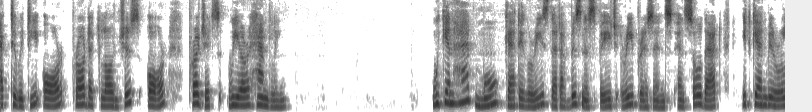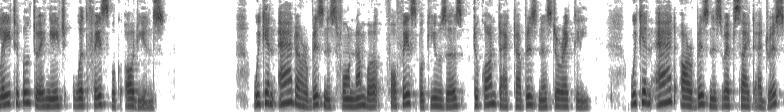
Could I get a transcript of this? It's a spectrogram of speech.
activity, or product launches or projects we are handling. We can add more categories that our business page represents and so that it can be relatable to engage with Facebook audience. We can add our business phone number for Facebook users to contact our business directly. We can add our business website address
